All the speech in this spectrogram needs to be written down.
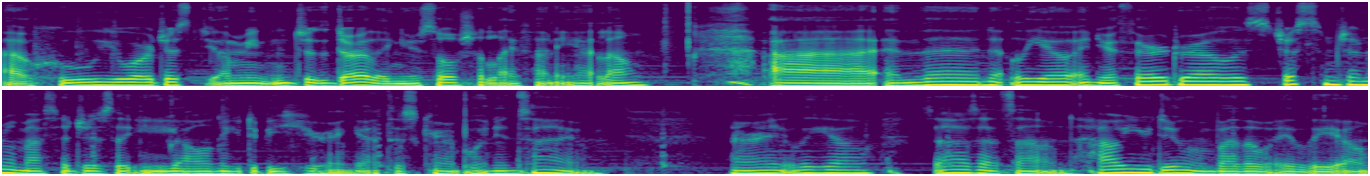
uh, who you are just, I mean, just darling, your social life, honey. Hello. Uh, and then Leo, in your third row is just some general messages that you all need to be hearing at this current point in time. All right, Leo. So how's that sound? How you doing, by the way, Leo?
